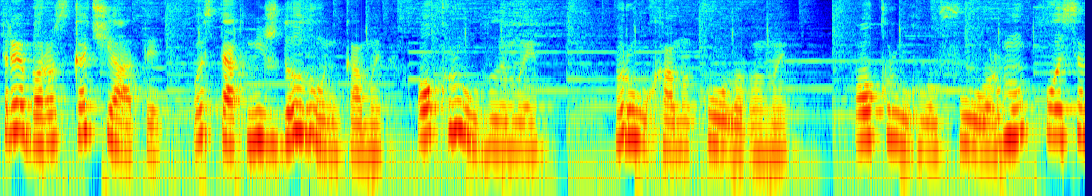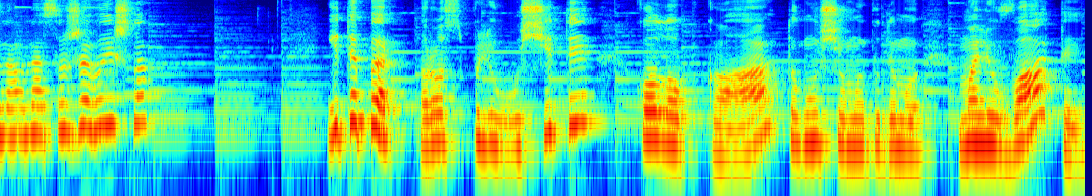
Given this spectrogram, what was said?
Треба розкачати ось так між долоньками, округлими рухами коловими, округлу форму. Ось вона в нас вже вийшла. І тепер розплющити колобка, тому що ми будемо малювати,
